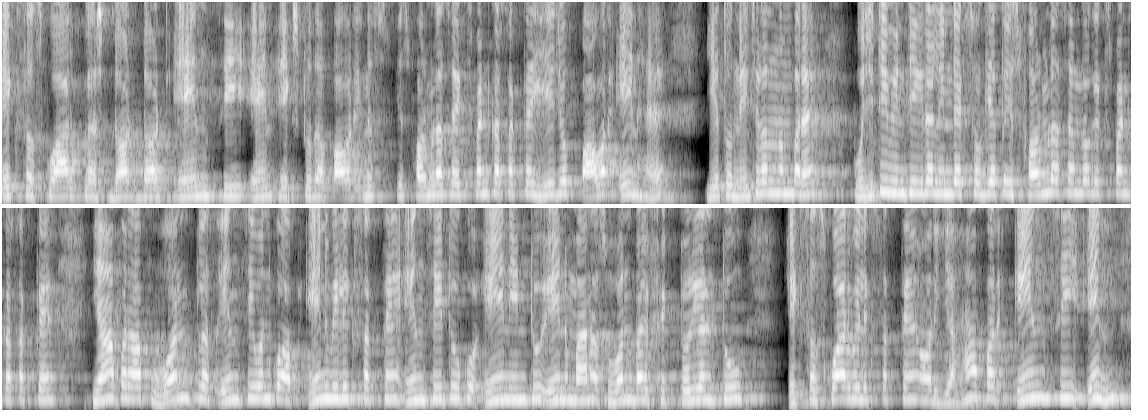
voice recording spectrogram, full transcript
x square plus dot dot n C n x to the power n इस फॉर्मूला से एक्सपेंड कर सकते हैं। ये जो पावर एन है, ये तो नेचुरल नंबर है। पॉजिटिव इंटीग्रल इंडेक्स हो गया तो इस फॉर्मूला से हम लोग एक्सपेंड कर सकते हैं। यहाँ पर आप one plus n C one को आप एन भी लिख सकते हैं। एन सी टू को n into n minus one by factorial two x square भी लिख सकते हैं। और यहाँ पर एन सी एन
